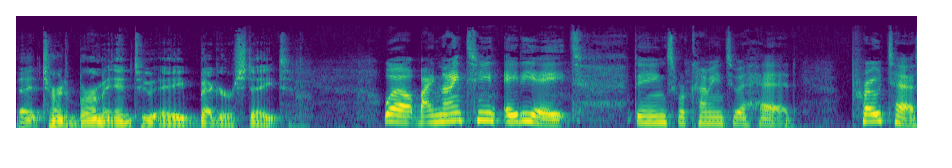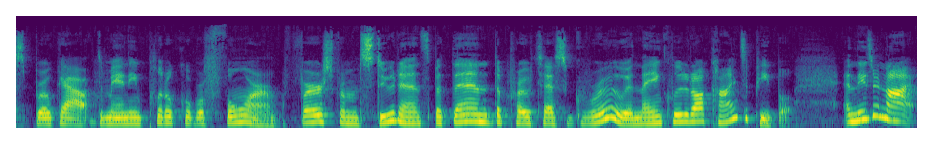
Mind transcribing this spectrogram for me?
it turned Burma into a beggar state. Well, by 1988, things were coming to a head. Protests broke out demanding political reform, first from students, but then the protests grew and they included all kinds of people. And these are not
